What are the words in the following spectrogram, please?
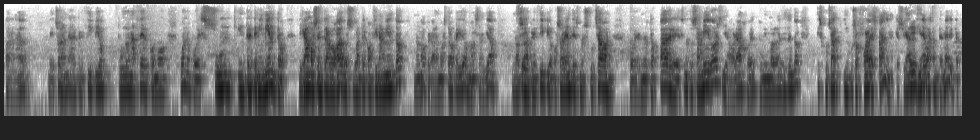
para nada. De hecho, al, principio pudo nacer como, bueno, pues un entretenimiento, digamos, entre abogados durante el confinamiento. No, no, pero ha demostrado que ha ido más allá. No solo al principio, pues obviamente nos escuchaban pues nuestros padres, nuestros amigos, y ahora, joder, tú mismo lo escuchar incluso fuera de España, que eso ya tiene bastante mérito.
